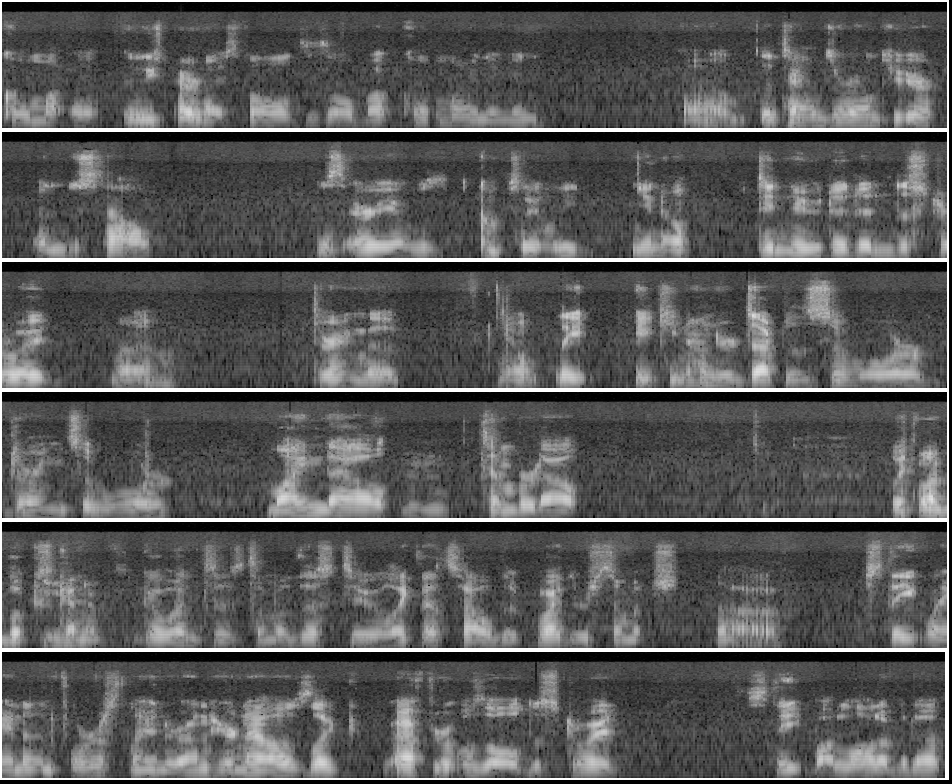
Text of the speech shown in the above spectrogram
coal. Uh, at least Paradise Falls is all about coal mining and um, the towns around here, and just how this area was completely, you know, denuded and destroyed uh, during the, you know, late 1800s after the Civil War, during the Civil War, mined out and timbered out. Which my books Yeah. kind of go into some of this too. Like that's how the, why there's so much uh, state land and forest land around here now. Is like after it was all destroyed, state bought a lot of it up,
